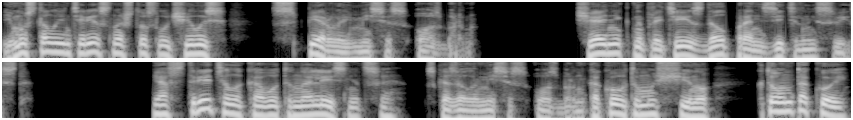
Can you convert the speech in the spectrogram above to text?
Ему стало интересно, что случилось с первой миссис Осборн. Чайник на плите издал пронзительный свист. «Я встретила кого-то на лестнице», — сказала миссис Осборн, — «какого-то мужчину. Кто он такой?»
